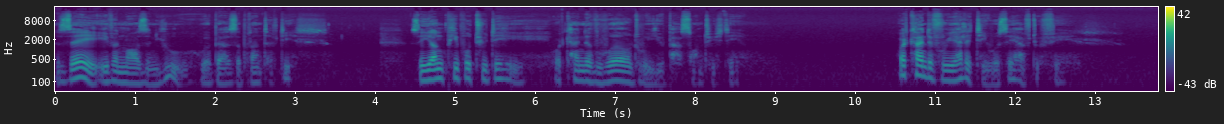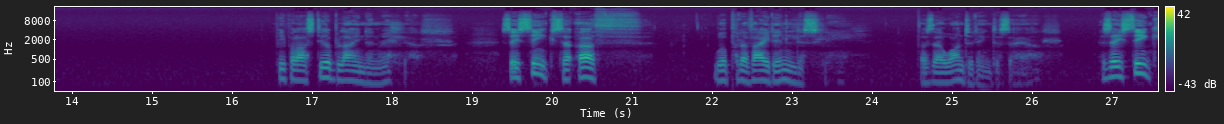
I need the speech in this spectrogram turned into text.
They, even more than you, will bear the brunt of this. The young people today, what kind of world will you pass on to them? What kind of reality will they have to face? People are still blind and reckless. They think the earth will provide endlessly for their wandering desires. They think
